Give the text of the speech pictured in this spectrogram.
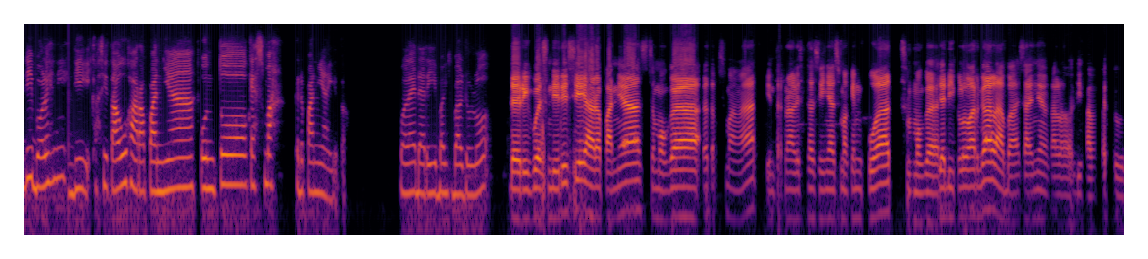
Jadi boleh nih dikasih tahu harapannya untuk Kesmah ke depannya gitu. Boleh dari Bang Iqbal dulu. Dari gue sendiri sih harapannya semoga tetap semangat, internalisasinya semakin kuat, semoga jadi keluarga lah bahasanya kalau di Fapet tuh.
